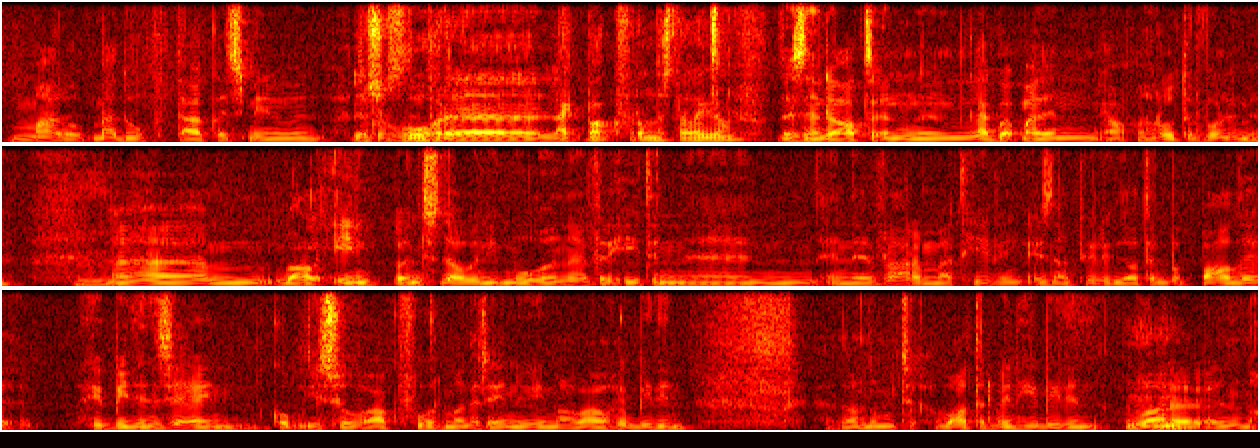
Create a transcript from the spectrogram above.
Maar ook, met ook telkens minimum... Dus een hogere lekbak veronderstel ik dan? Dat is inderdaad een, een lekbak met een, ja, een groter volume. Ehm, wel één punt dat we niet mogen eh, vergeten eh, in, in de Vlarenwetgeving is natuurlijk dat er bepaalde gebieden zijn, dat komt niet zo vaak voor, maar er zijn nu eenmaal wel gebieden, dat noemt waterwingebieden, waar er een 100%, 100%,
